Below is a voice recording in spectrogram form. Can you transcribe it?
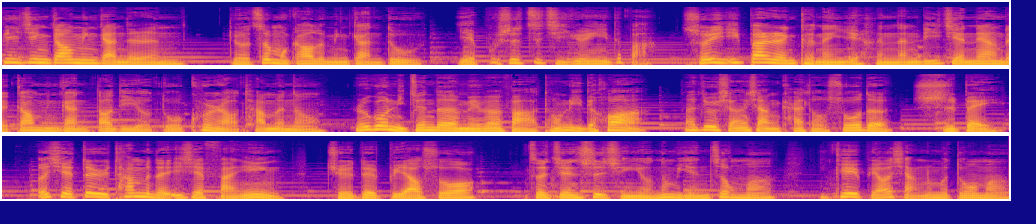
毕竟高敏感的人有这么高的敏感度，也不是自己愿意的吧？所以一般人可能也很难理解那样的高敏感到底有多困扰他们哦。如果你真的没办法同理的话，那就想想开头说的十倍，而且对于他们的一些反应，绝对不要说这件事情有那么严重吗？你可以不要想那么多吗？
